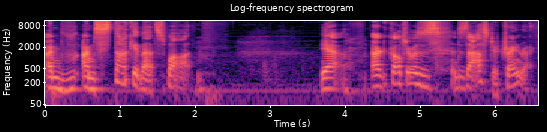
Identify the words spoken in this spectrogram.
I'm I'm stuck in that spot. Yeah. Agriculture was a disaster, train wreck.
